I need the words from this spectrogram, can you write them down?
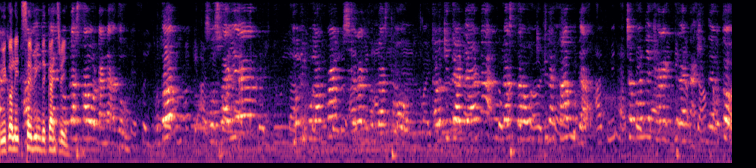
We call it saving the country. 15 tahun anak tu. Betul? So saya 2008 sekarang 15 tahun. Kalau kita ada anak 15 tahun kita dah tahu dah macam mana karakter anak kita betul.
